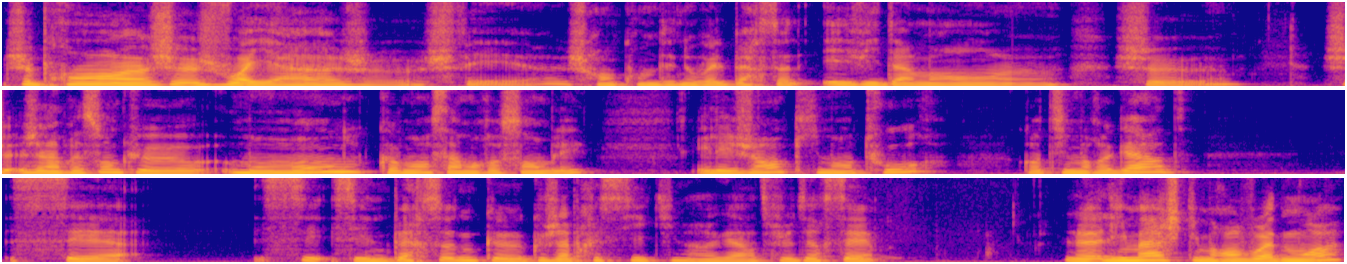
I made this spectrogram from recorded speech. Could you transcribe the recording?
je prends, euh, je, voyage, je fais, je rencontre des nouvelles personnes, évidemment. je, j'ai l'impression que mon monde commence à me ressembler. Et les gens qui m'entourent, quand ils me regardent, c'est c'est une personne que, que j'apprécie qui me regarde. Je veux dire, c'est l'image qui me renvoie de moi,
